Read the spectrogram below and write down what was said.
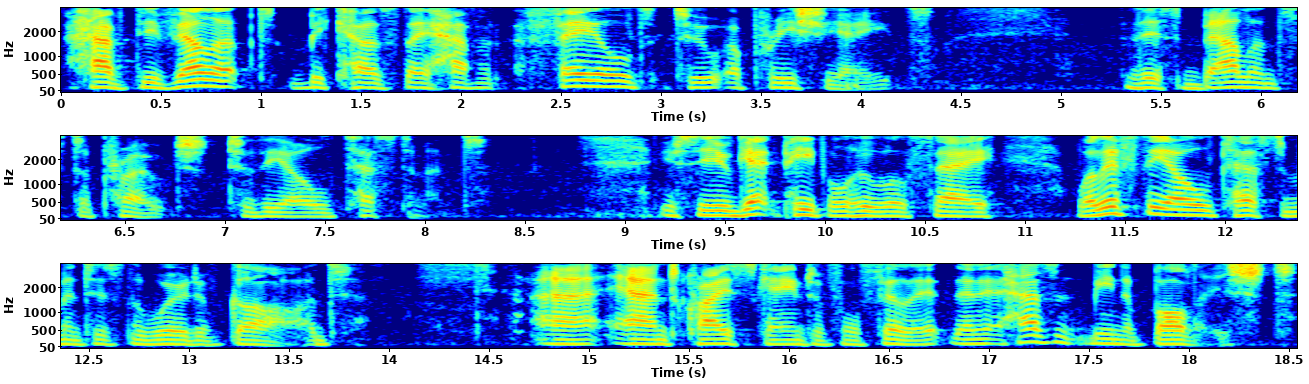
have developed because they have failed to appreciate this balanced approach to the Old Testament. You see, you get people who will say, well, if the Old Testament is the Word of God, uh, and Christ came to fulfill it, then it hasn't been abolished.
